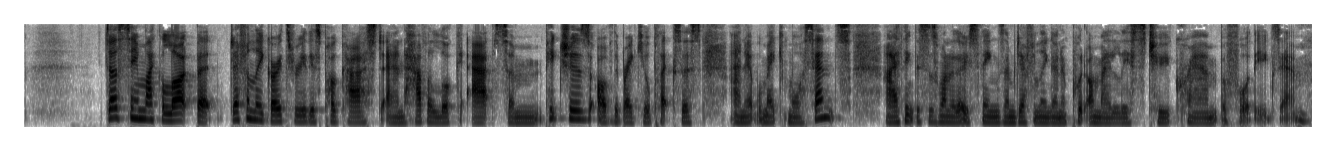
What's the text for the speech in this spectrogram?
It Does seem like a lot, but definitely go through this podcast and have a look at some pictures of the brachial plexus and it will make more sense. I think this is one of those things I'm definitely going to put on my list to cram before the exam.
